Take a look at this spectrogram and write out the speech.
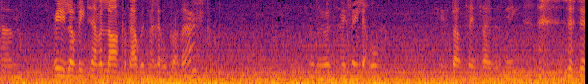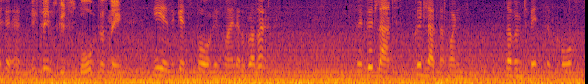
Um, really lovely to have a lark about with my little brother. Although I say little, he's about the same size as me. He seems good sport, doesn't he? He is a good sport, is my little brother. He's a good lad. Good lad, that one. Love him to bits, of course.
